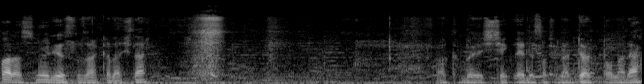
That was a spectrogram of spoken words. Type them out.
parasını ödüyorsunuz arkadaşlar. Bakın böyle çiçekleri de satıyorlar 4 dolara.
